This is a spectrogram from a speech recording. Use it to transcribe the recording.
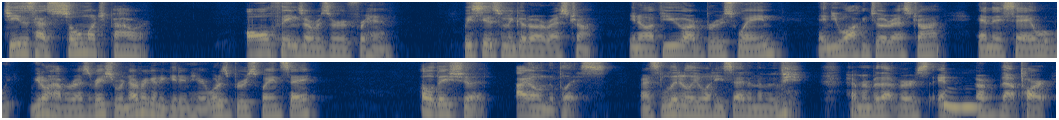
Jesus has so much power. All things are reserved for him. We see this when we go to a restaurant. You know, if you are Bruce Wayne and you walk into a restaurant and they say, Well, we don't have a reservation. We're never going to get in here. What does Bruce Wayne say? Oh, they should. I own the place. That's literally what he said in the movie. I remember that verse and mm-hmm. or that part.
